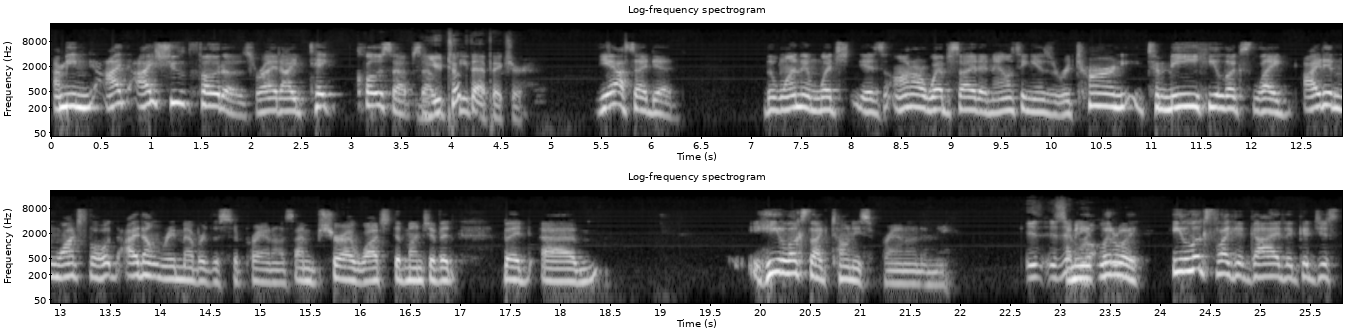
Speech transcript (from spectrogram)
I mean, I I shoot photos, right? I take close-ups of You took people. that picture. Yes, I did. The one in which is on our website announcing his return. To me, he looks like I didn't watch the whole. I don't remember The Sopranos. I'm sure I watched a bunch of it, but um, he looks like Tony Soprano to me. Is, is it I mean, wrong- literally, he looks like a guy that could just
